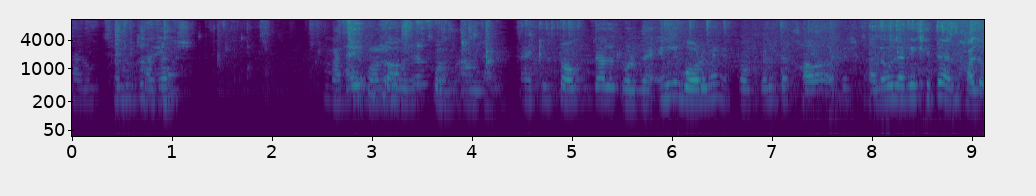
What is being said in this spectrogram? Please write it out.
আর উচ্ছে ভাজা। মাছের গন্ধ। আর একটু টক ডাল করবে। এমনি গরমে না টক ডালটা খাওয়া বেশ ভালোও লাগে খেতে আর ভালো।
